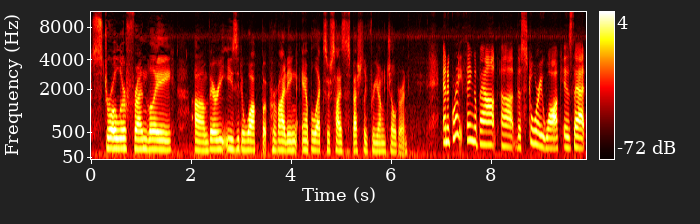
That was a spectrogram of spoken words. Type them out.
stroller friendly, um, very easy to walk, but providing ample exercise, especially for young children. And a great thing about uh, the story walk is that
